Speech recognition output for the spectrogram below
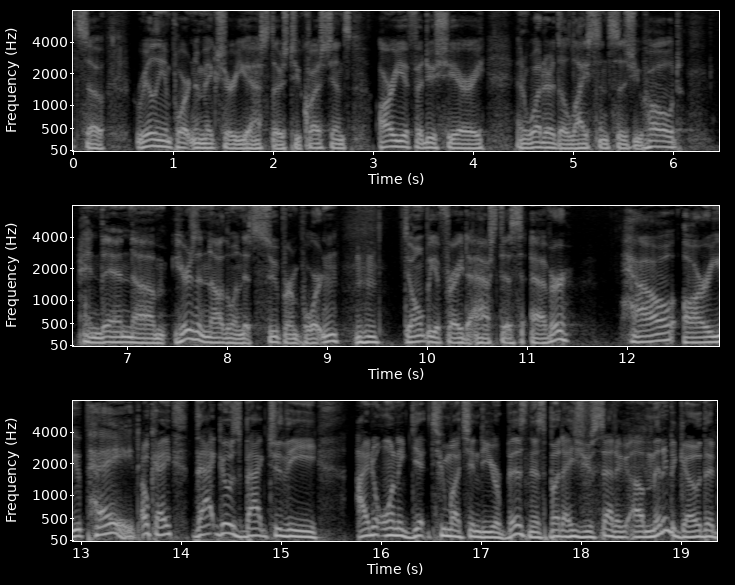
So, really important to make sure you ask those two questions Are you a fiduciary and what are the licenses you hold? And then um, here's another one that's super important. Mm-hmm. Don't be afraid to ask this ever. How are you paid? Okay, that goes back to the I don't want to get too much into your business, but as you said a, a minute ago, that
